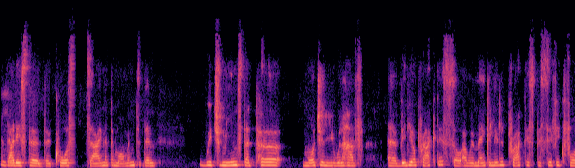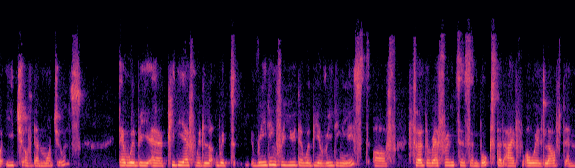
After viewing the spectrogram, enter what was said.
mhm, That is the, the course design at the moment. Then, which means that per module you will have a video practice. So I will make a little practice specific for each of the modules. There will be a PDF with with reading for you. There will be a reading list of further references and books that I've always loved and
